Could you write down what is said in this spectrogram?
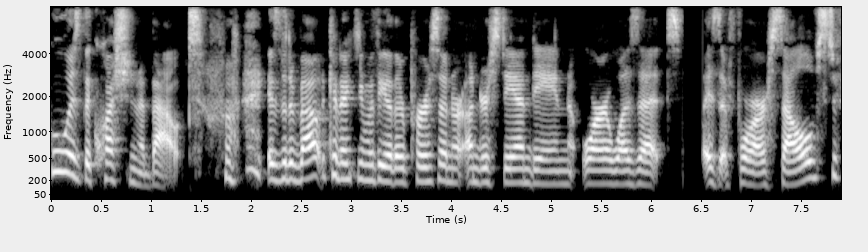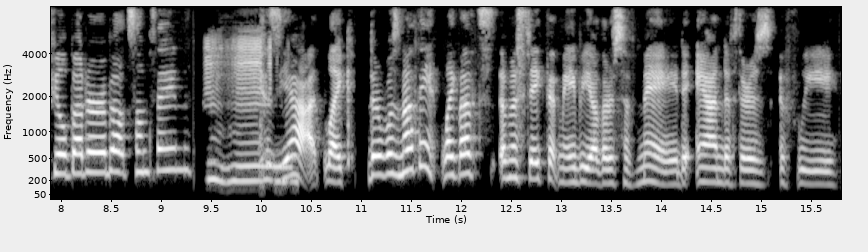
who is the question about? is it about connecting with the other person or understanding, or was it is it for ourselves to feel better about something? Because, mm-hmm. yeah, like there was nothing like that's a mistake that maybe others have made. And if there's, if we,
